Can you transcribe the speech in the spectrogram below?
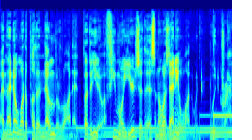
and I don't want to put a number on it, but you know, a few more years of this, and almost anyone would, would crack.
